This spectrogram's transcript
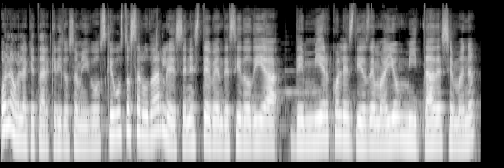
Hola, hola, ¿qué tal queridos amigos? Qué gusto saludarles en este bendecido día de miércoles 10 de mayo, mitad de semana.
